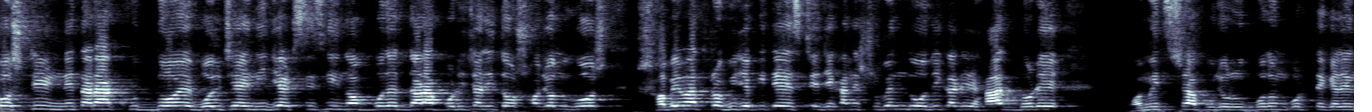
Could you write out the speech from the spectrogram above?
গোষ্ঠীর নেতারা ক্ষুব্ধ হয়ে বলছে, নিজের সিসি নব্বদের দ্বারা পরিচালিত সজল ঘোষ সবেমাত্র বিজেপিতে এসছে, যেখানে শুভেন্দু অধিকারীর হাত ধরে অমিত শাহ পুজোর উদ্বোধন করতে গেলেন।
